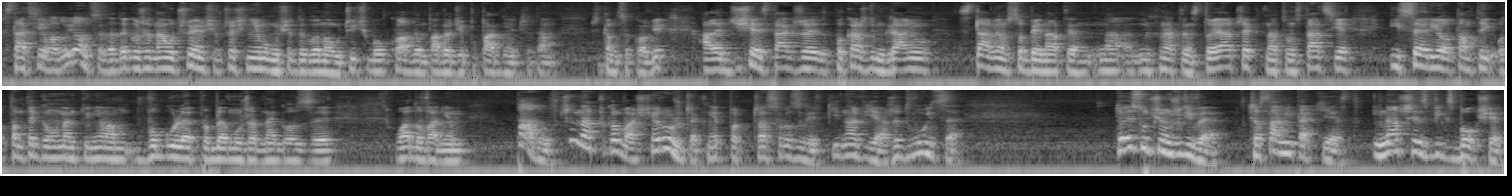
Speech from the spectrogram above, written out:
stacje ładujące, dlatego że nauczyłem się wcześniej, nie mogłem się tego nauczyć, bo układem pada gdzie popadnie, czy tam, czy tam cokolwiek, ale dzisiaj jest tak, że po każdym graniu stawiam sobie na ten, na, na ten stojaczek, na tą stację i serio od, tamtej, od tamtego momentu nie mam w ogóle problemu żadnego z ładowaniem padów, czy na przykład właśnie różdżek, nie, podczas rozgrywki na VR dwójce. To jest uciążliwe, czasami tak jest. Inaczej jest w Xboxie.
